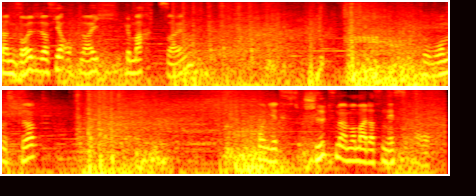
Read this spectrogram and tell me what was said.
Dann sollte das ja auch gleich gemacht sein. So, Wurm ist platt. Und jetzt schlitzen wir einfach mal das Nest auf.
